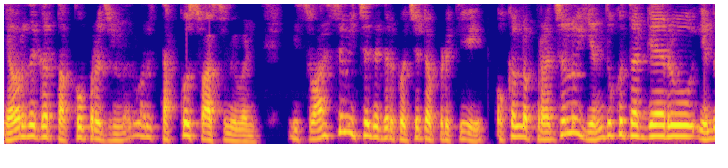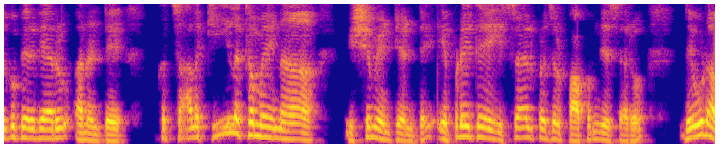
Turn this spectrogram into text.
ఎవరి దగ్గర తక్కువ ప్రజలు ఉన్నారు వాళ్ళకి తక్కువ స్వాస్యం ఇవ్వండి. ఈ స్వాస్యం ఇచ్చే దగ్గరకు వచ్చేటప్పటికి ఒకళ్ళ ప్రజలు ఎందుకు తగ్గారు ఎందుకు పెరిగారు అని అంటే ఒక చాలా కీలకమైన విషయం ఏంటి అంటే ఎప్పుడైతే ఇస్రాయల్ ప్రజలు పాపం చేశారో దేవుడు ఆ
